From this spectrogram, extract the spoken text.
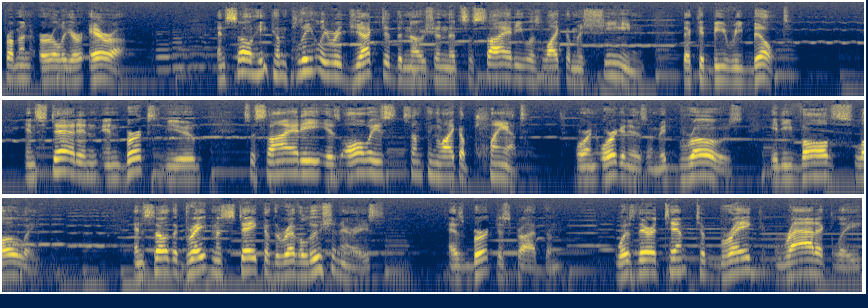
from an earlier era. And so he completely rejected the notion that society was like a machine that could be rebuilt. Instead, in, in Burke's view, society is always something like a plant, or an organism. It grows, it evolves slowly. And so the great mistake of the revolutionaries, as Burke described them, was their attempt to break radically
